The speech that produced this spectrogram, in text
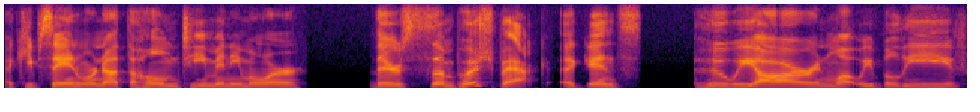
I keep saying we're not the home team anymore. There's some pushback against who we are and what we believe.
